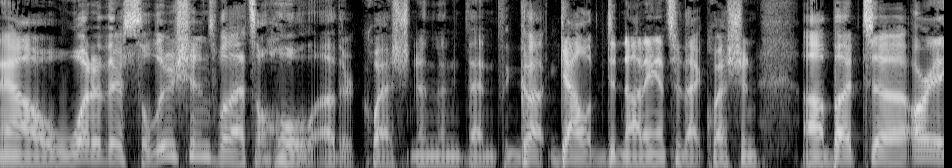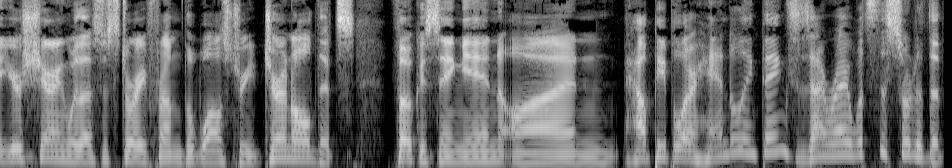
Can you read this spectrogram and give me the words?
Now, what are their solutions? Well, that's a whole other question. And then, then the Gallup did not answer that question. Uh, but, uh, Aria, you're sharing with us a story from the Wall Street Journal that's focusing in on how people are handling things. Is that right? What's the sort of the,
